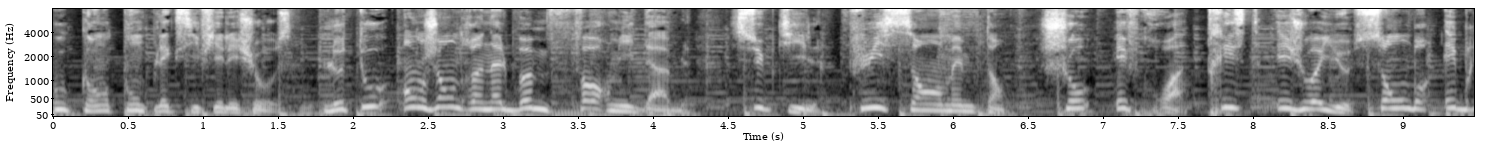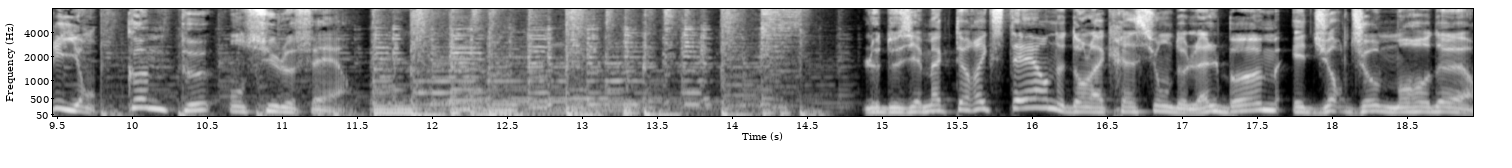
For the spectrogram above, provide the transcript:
ou quand complexifier les choses. Le tout engendre un album formidable, subtil, puissant en même temps, chaud et froid, triste et joyeux, sombre et brillant, comme peu ont su le faire. Le deuxième acteur externe dans la création de l'album est Giorgio Moroder,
